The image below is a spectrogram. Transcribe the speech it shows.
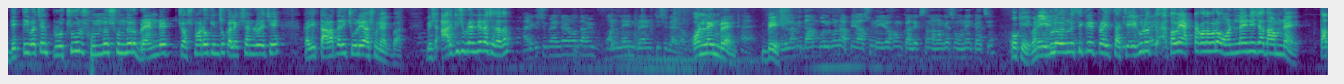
দেখতেই পাচ্ছেন প্রচুর সুন্দর সুন্দর ব্র্যান্ডেড চশমারও কিন্তু কালেকশন রয়েছে। কাজে তাড়াতাড়ি চলে আসুন একবার। বেশ আর কিছু ব্র্যান্ডেড আছে দাদা? আর কিছু ব্র্যান্ডের মধ্যে আমি অনলাইন ব্র্যান্ড কিছু দেখাবো। অনলাইন ব্র্যান্ড হ্যাঁ। বেশ। এগুলো আমি দাম বলব না আপনি আসুন এইরকম কালেকশন আমার কাছে অনেক আছে। ওকে মানে এগুলো এগুলো সিক্রেট প্রাইস থাকছে। এগুলো তবে একটা কথা বলো অনলাইনে যা দাম নেয় তার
